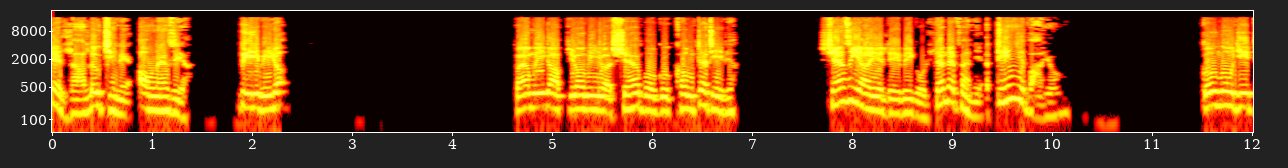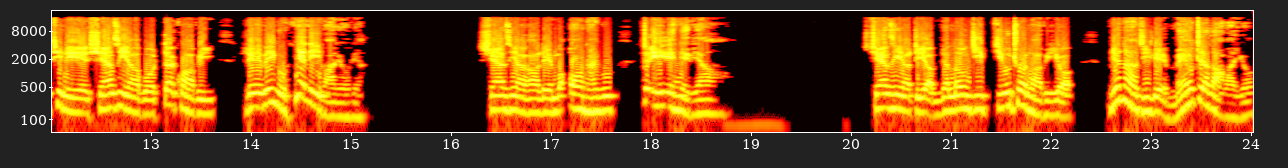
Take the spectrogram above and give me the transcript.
နဲ့လာလှုပ်ခြင်းနဲ့အောင်လန်းစရာတေးပြီးတော့ပန်းမွေးကပြောပြီးတော့ရှမ်းဘော်ကိုခုံတက်ထည်ဗျရှမ်းစရာရဲ့လေဘိန်းကိုလက်နဲ့ဖက်နေအတင်းရပါရောကုန်းကုန်းကြီးဖြစ်နေတဲ့ရှမ်းစရာပေါ်တက်ခွာပြီးလေဘိန်းကိုညှက်နေပါရောဗျ ရှမ်းစရာကလည်းမအောင်နိုင်ဘူးတအေးအေးနဲ့ဗျာရှမ်းစရာတယောက်မျက်လုံးကြီးပြူးထွက်လာပြီးတော့မျက်နှာကြီးလည်းမဲတက်လာပါရော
